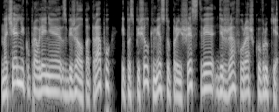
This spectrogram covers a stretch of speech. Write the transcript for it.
Начальник управления сбежал по трапу и поспешил к месту происшествия, держа фуражку в руке.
